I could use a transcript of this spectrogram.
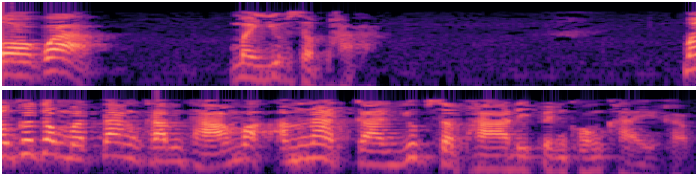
บอกว่าไม่ยุบสภา มันก็ต้องมาตั้งคำถามว่าอำนาจการยุบสภานี่เป็นของใครครับ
